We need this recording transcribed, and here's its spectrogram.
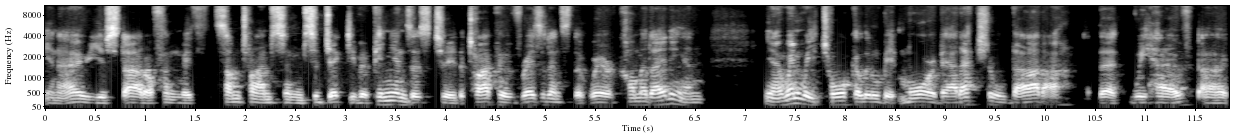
You know, you start often with sometimes some subjective opinions as to the type of residents that we're accommodating. And, you know, when we talk a little bit more about actual data that we have, uh,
